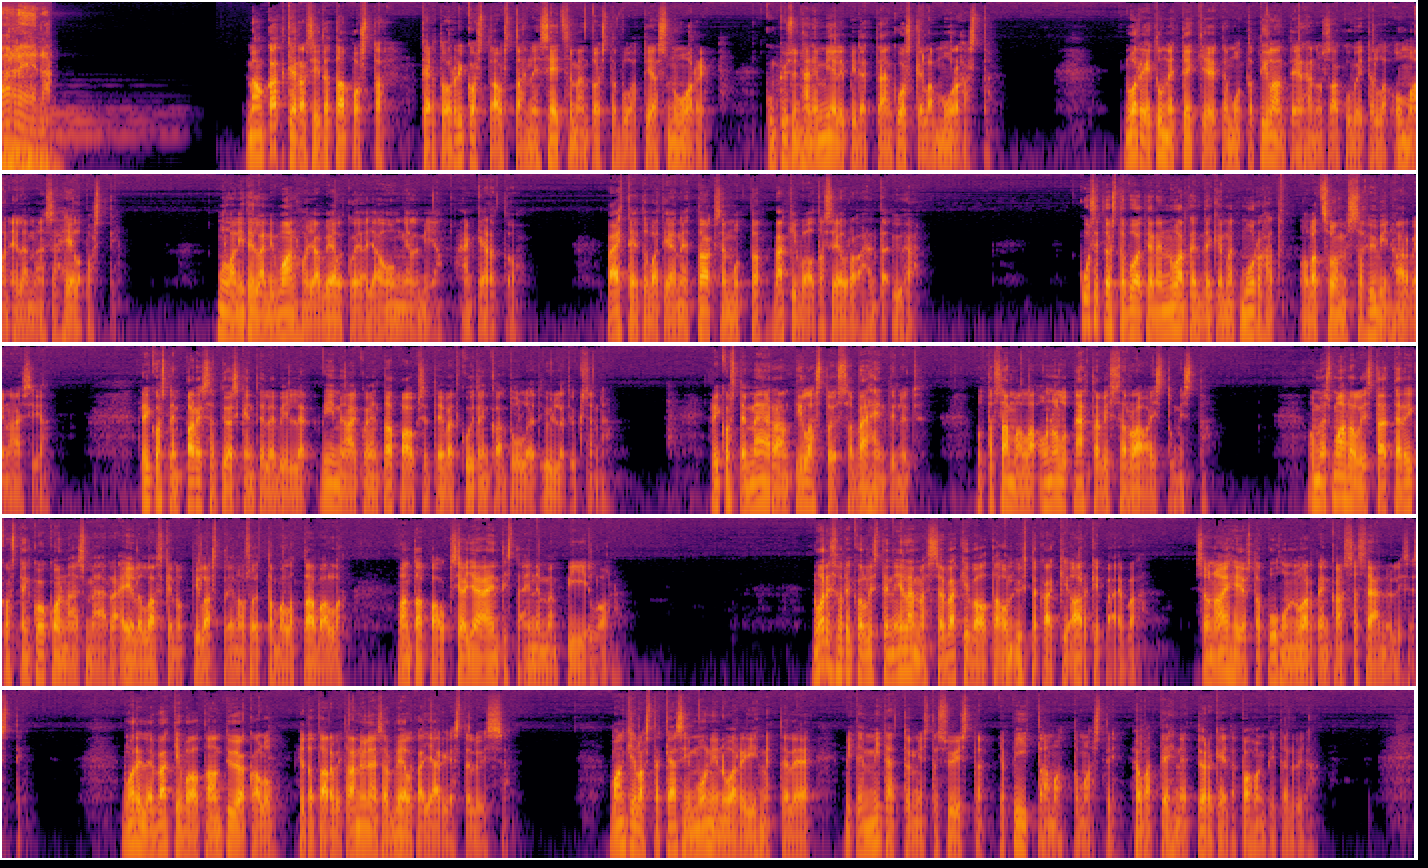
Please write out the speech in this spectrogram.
Areena. Mä oon katkera siitä taposta, kertoo rikostaustainen 17-vuotias nuori, kun kysyn hänen mielipidettään Koskelan murhasta. Nuori ei tunne tekijöitä, mutta tilanteen hän osaa kuvitella omaan elämänsä helposti. Mulla on itselläni vanhoja velkoja ja ongelmia, hän kertoo. Päihteet ovat jääneet taakse, mutta väkivalta seuraa häntä yhä. 16-vuotiaiden nuorten tekemät murhat ovat Suomessa hyvin harvinaisia. Rikosten parissa työskenteleville viime aikojen tapaukset eivät kuitenkaan tulleet yllätyksenä. Rikosten määrä on tilastoissa vähentynyt, mutta samalla on ollut nähtävissä raaistumista. On myös mahdollista, että rikosten kokonaismäärä ei ole laskenut tilastojen osoittamalla tavalla, vaan tapauksia jää entistä enemmän piiloon. Nuorisorikollisten elämässä väkivalta on yhtä kaikki arkipäivää. Se on aihe, josta puhun nuorten kanssa säännöllisesti. Nuorille väkivalta on työkalu, jota tarvitaan yleensä velkajärjestelyissä. Vankilasta käsin moni nuori ihmettelee, miten mitättömistä syistä ja piittaamattomasti he ovat tehneet törkeitä pahoinpitelyjä.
